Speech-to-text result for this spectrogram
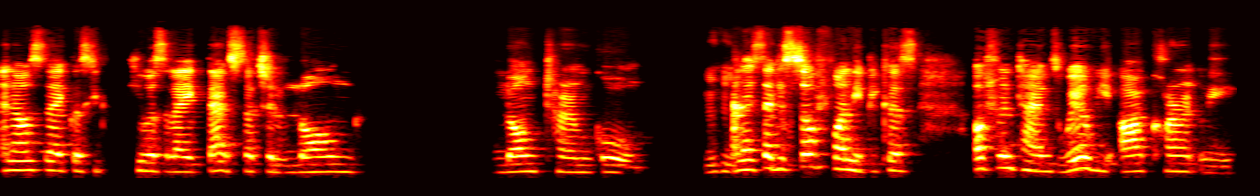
And I was like, because he, he was like, that's such a long, long term goal. Mm-hmm. And I said, it's so funny because oftentimes where we are currently,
